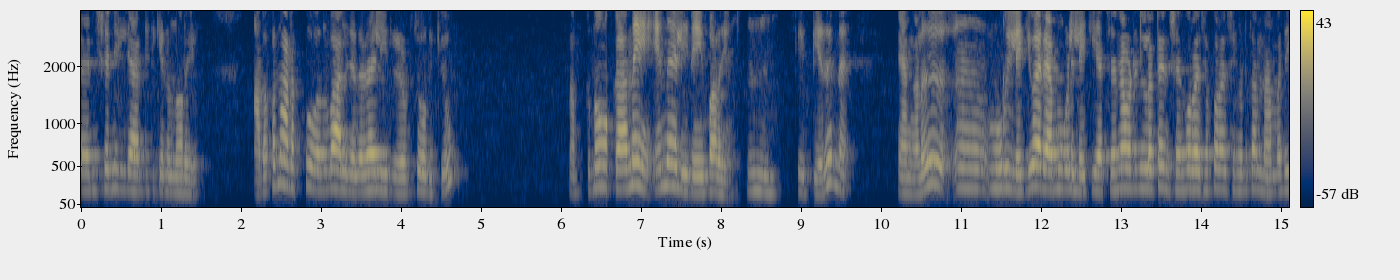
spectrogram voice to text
ടെൻഷൻ ഇല്ലാണ്ടിരിക്കണം എന്നറിയും അതൊക്കെ നടക്കുമോ എന്ന് ബാലചന്ദ്രൻ അലീനയോട് ചോദിക്കൂ. നമുക്ക് നോക്കാന്നേ എന്ന് അലീനയും പറയും. കിട്ടിയത് തന്നെ. ഞങ്ങൾ മുറിയിലേക്ക് വരാൻ മുകളിലേക്ക്. അച്ഛൻ അവിടെയുള്ള ടെൻഷൻ കുറേശ്ശെ കുറേശ്ശെ കൂടി തന്നാൽ മതി.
